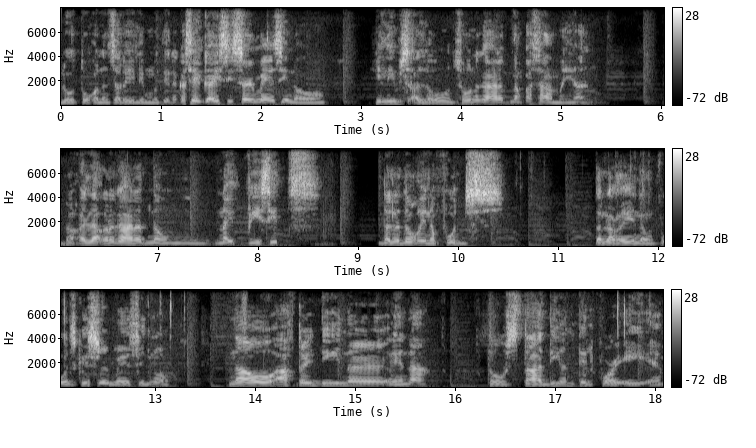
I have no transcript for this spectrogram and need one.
luto ka ng sarili mo dinner. Kasi guys, si Sir Messi, no, he lives alone. So, naghahanap ng kasama yan. Baka naghahanap ng night visits. Dala daw kayo ng foods. Dala kayo ng foods kay Sir Messi, no? Now, after dinner, ayan na. So, study until 4 a.m.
